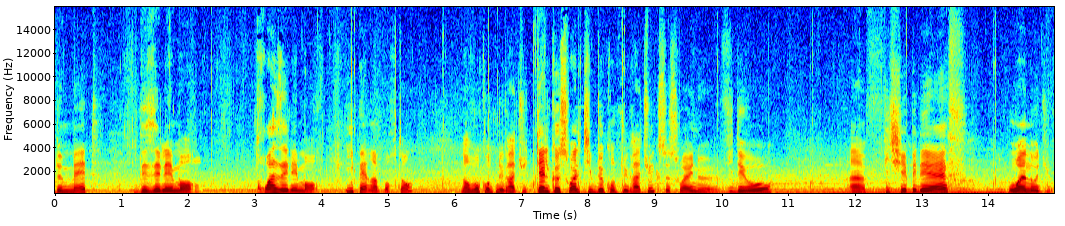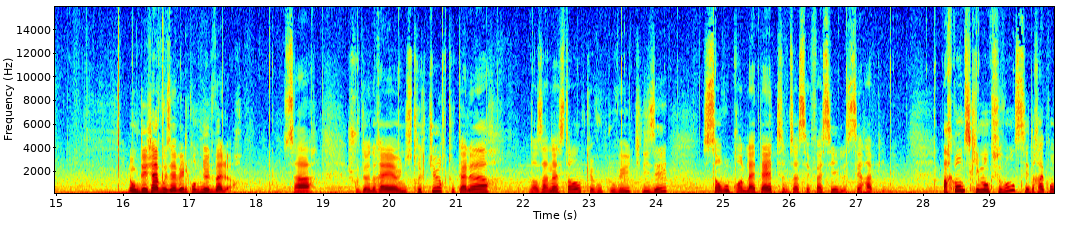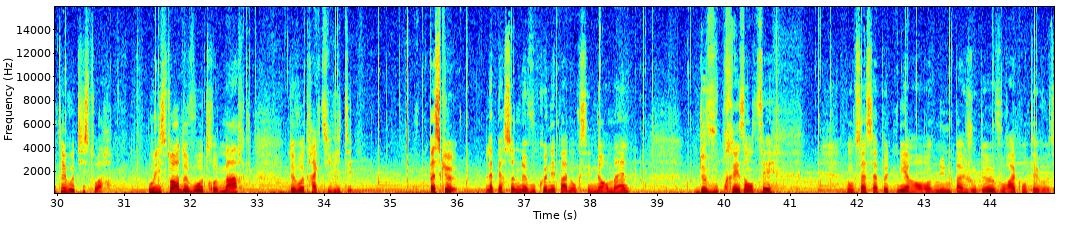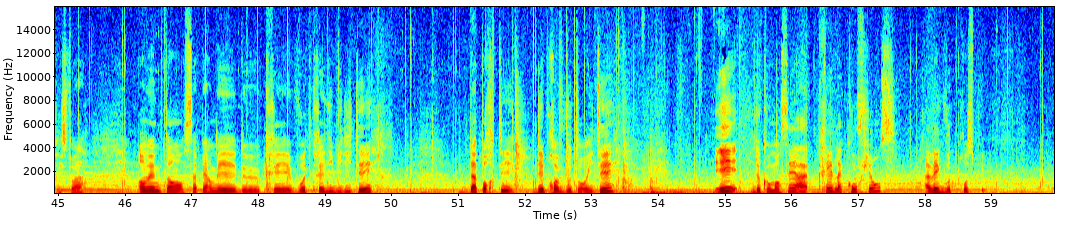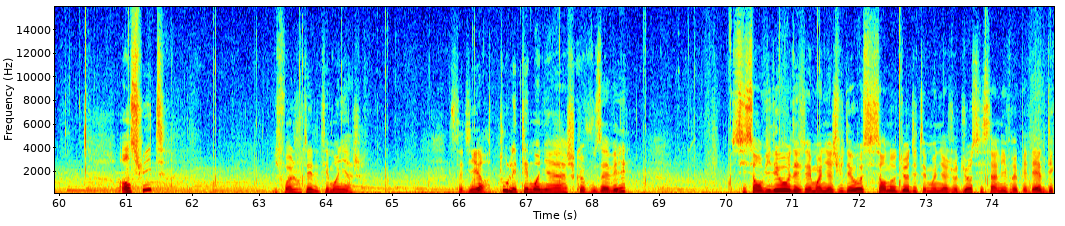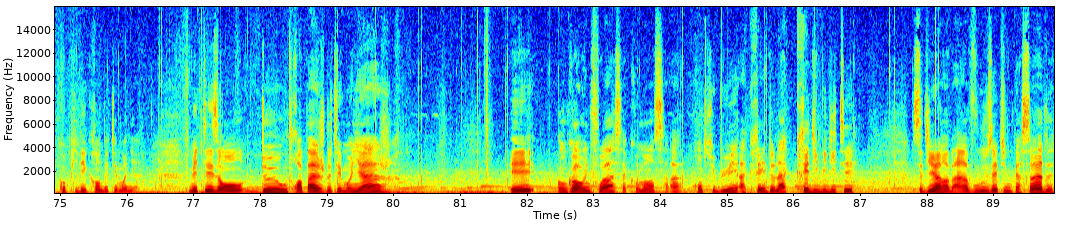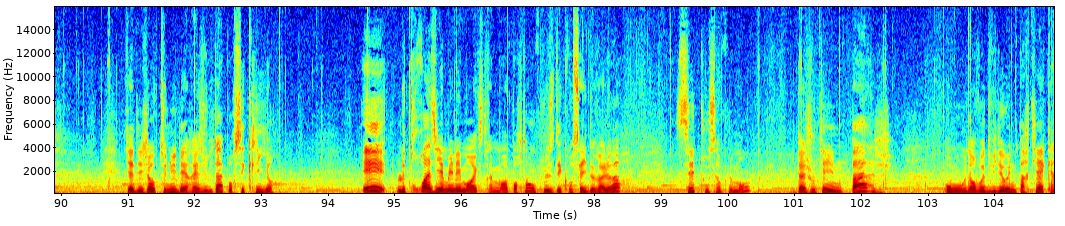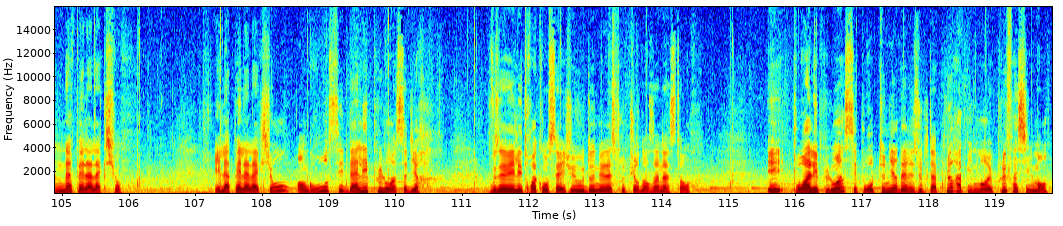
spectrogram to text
de mettre des éléments, trois éléments hyper importants dans vos contenus gratuits. Quel que soit le type de contenu gratuit, que ce soit une vidéo, un fichier PDF ou un audio. Donc déjà, vous avez le contenu de valeur. Ça, je vous donnerai une structure tout à l'heure, dans un instant, que vous pouvez utiliser sans vous prendre la tête. Comme ça, c'est facile, c'est rapide. Par contre, ce qui manque souvent, c'est de raconter votre histoire ou l'histoire de votre marque, de votre activité. Parce que la personne ne vous connaît pas, donc c'est normal de vous présenter. Donc ça, ça peut tenir en une page ou deux, vous racontez votre histoire. En même temps, ça permet de créer votre crédibilité, d'apporter des preuves d'autorité et de commencer à créer de la confiance avec votre prospect. Ensuite, il faut ajouter des témoignages. C'est-à-dire tous les témoignages que vous avez, si c'est en vidéo, des témoignages vidéo, si c'est en audio, des témoignages audio, si c'est un livret PDF, des copies d'écran, des témoignages. Mettez-en deux ou trois pages de témoignages et encore une fois, ça commence à contribuer à créer de la crédibilité. C'est-à-dire, ben, vous êtes une personne qui a déjà obtenu des résultats pour ses clients. Et le troisième élément extrêmement important, en plus des conseils de valeur, c'est tout simplement d'ajouter une page ou dans votre vidéo une partie avec un appel à l'action. Et l'appel à l'action, en gros, c'est d'aller plus loin. C'est-à-dire, vous avez les trois conseils, je vais vous donner la structure dans un instant. Et pour aller plus loin, c'est pour obtenir des résultats plus rapidement et plus facilement.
